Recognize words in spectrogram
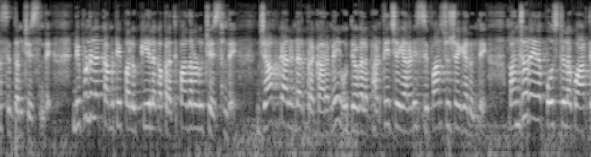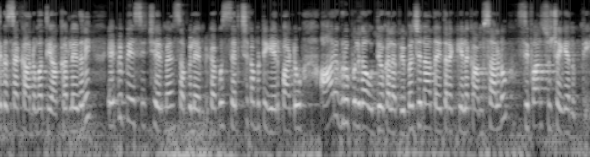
సిద్ధం చేసింది. నిపుణుల కమిటీ పలు కీలక ప్రతిపాదనలు చేసింది. జాబ్ క్యాలెండర్ ప్రకారమే ఉద్యోగాల భర్తీ చేయాలని సిఫార్సు చేయనుంది. మంజూరైన పోస్టులకు ఆర్థిక శాఖ అనుమతి అక్కర్లేదని ఏపీపీఎస్సీ చైర్మన్ సభ్యుల ఎంపికకు సెర్చ్ కమిటీ ఏర్పాటు ఆరు గ్రూపులుగా ఉద్యోగాల విభజన తదితర కీలక అంశాలను సిఫార్సు చేయనుంది.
